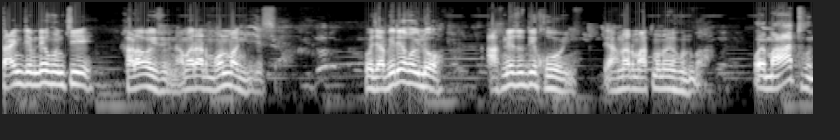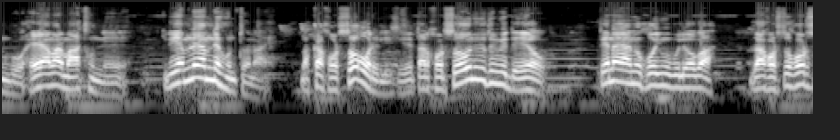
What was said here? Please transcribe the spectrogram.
তাই যেমনি শুনছি খাড়া হয়েছে আমার আর মন ভাঙি গেছে ও যাবিরে কইল আপনি যদি কই তে আপনার মাত মনে শুনবা। ওই মাত শুনব হে আমার মাত শুনে। কিন্তু এমনি এমনি শুনতো নাই। বাক্কা খরচ করে লিছে তার খরচও যদি তুমি দেও। তেনাই আমি কইমু বলি অবা যা খরচ খরচ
